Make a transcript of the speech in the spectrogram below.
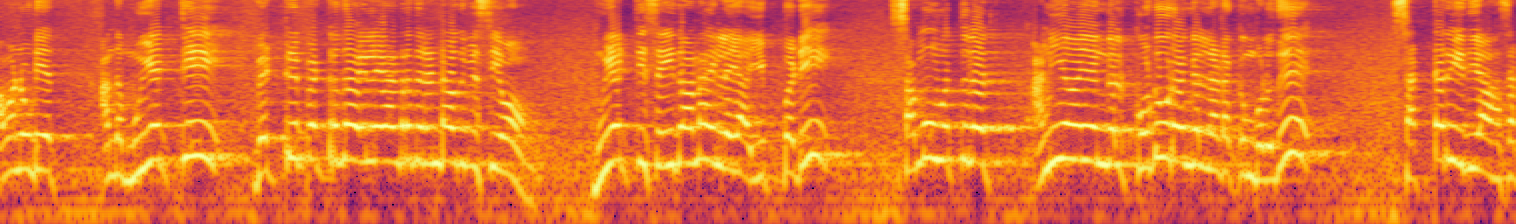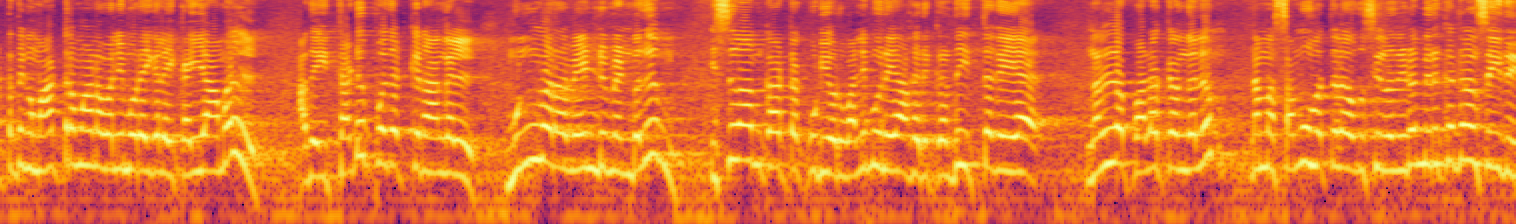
அவனுடைய அந்த முயற்சி வெற்றி பெற்றதா இல்லையான்றது ரெண்டாவது விஷயம். முயற்சி செய்தானா இல்லையா? இப்படி சமூகத்தில் அநியாயங்கள் கொடூரங்கள் நடக்கும் பொழுது சட்ட ரீதியாக சட்டத்துக்கு மாற்றமான வழிமுறைகளை கையாமல் அதை தடுப்பதற்கு நாங்கள் முன்வர வேண்டும் என்பதும் இஸ்லாம் காட்டக்கூடிய ஒரு வழிமுறையாக இருக்கிறது. இத்தகைய நல்ல பழக்கங்களும் நம்ம சமூகத்தில் ஒரு சிலரிடம் இருக்கத்தான் செய்து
